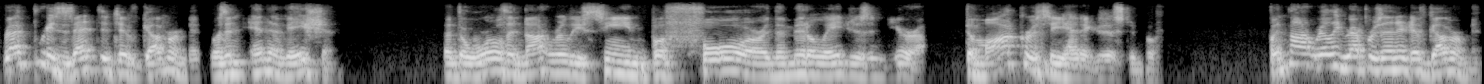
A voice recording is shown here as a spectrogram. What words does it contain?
Representative government was an innovation that the world had not really seen before the Middle Ages in Europe. Democracy had existed before, but not really representative government.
